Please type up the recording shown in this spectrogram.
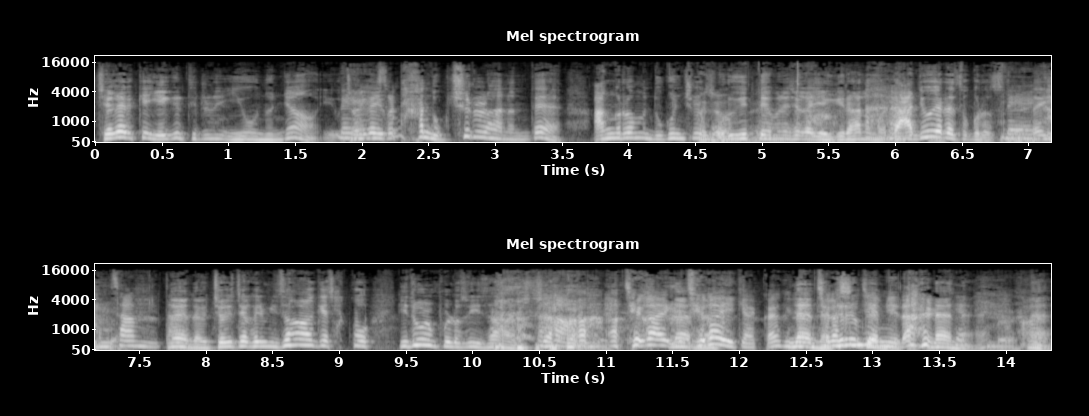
제가 이렇게 얘기를 드리는 이유는요. 네. 저희가 이걸 다 녹취를 하는 하는데 안 그러면 누군지를 그죠? 모르기 네. 때문에 네. 제가 얘기를 하는 거예요. 라디오에서 그렇습니다. 네, 감사합니다. 네, 네. 저희 제가 이상하게 자꾸 이름을 불러서 이상하시죠. 제가 네, 네. 제가 얘기할까요? 그냥 네네. 제가 신재입니다. 네, 네. 아,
